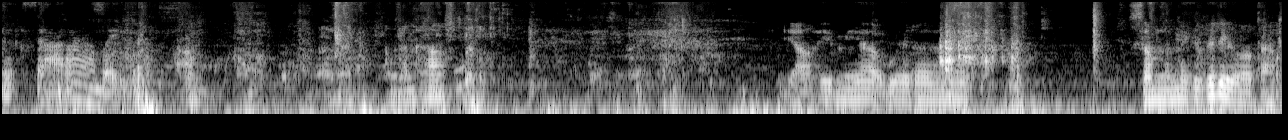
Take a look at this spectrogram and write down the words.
Look side down, baby. I'm, I'm in the hospital. Y'all hit me up with uh, something to make a video about.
